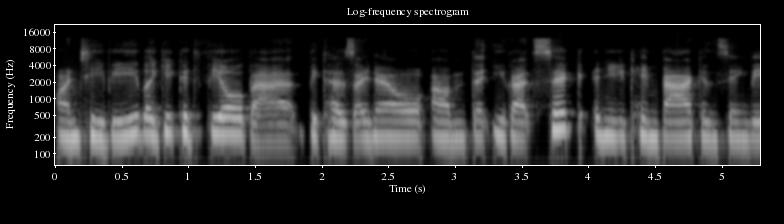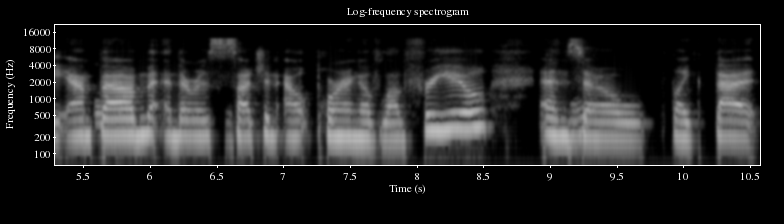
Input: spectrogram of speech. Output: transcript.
on TV. Like you could feel that because I know um, that you got sick and you came back and sang the anthem, and there was such an outpouring of love for you. And so, like that,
